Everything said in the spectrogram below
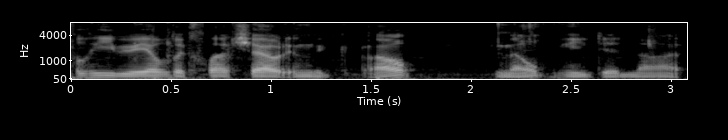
Will he be able to clutch out in the? Oh, nope, he did not.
